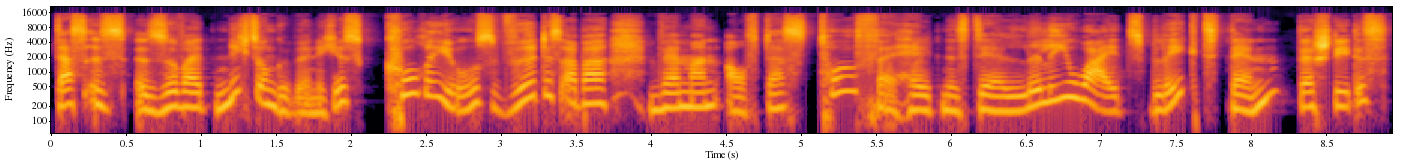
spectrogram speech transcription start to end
Das ist soweit nichts Ungewöhnliches. Kurios wird es aber, wenn man auf das Torverhältnis der Lily Whites blickt, denn da steht es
